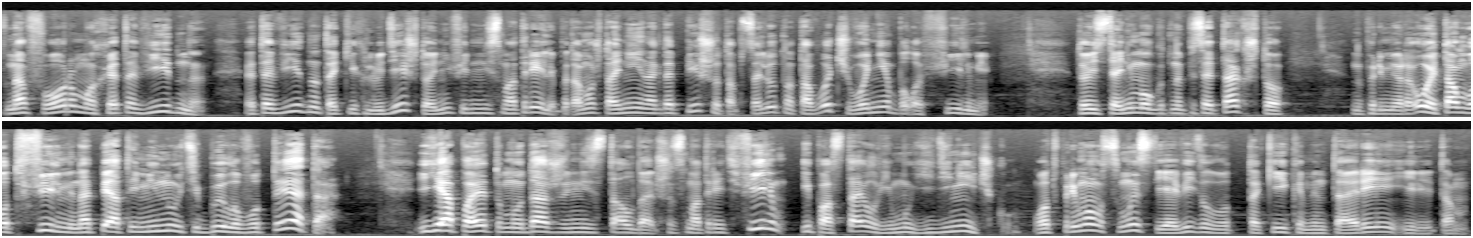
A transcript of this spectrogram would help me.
на форумах это видно. Это видно таких людей, что они фильм не смотрели, потому что они иногда пишут абсолютно того, чего не было в фильме. То есть они могут написать так, что, например, ой, там вот в фильме на пятой минуте было вот это, и я поэтому даже не стал дальше смотреть фильм и поставил ему единичку. Вот в прямом смысле я видел вот такие комментарии или там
